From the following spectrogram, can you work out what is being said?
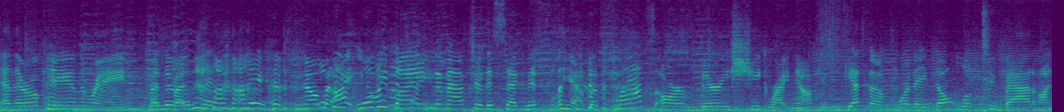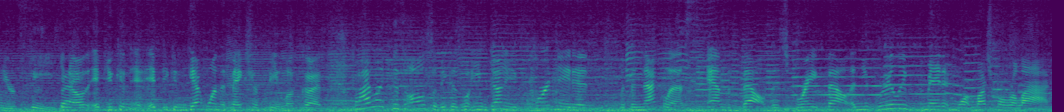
And they're okay in the rain. But, and they're but- okay. no, we'll but be, I, we'll be buying them after this segment. Yeah, but flats are very chic right now. If you can get them where they don't look too bad on your feet, you know, if you can, if you can get one that makes your feet look good. But I like this also because what you've done, is you've coordinated with the necklace and the belt, this great belt, and you've really made it more, much more relaxed.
